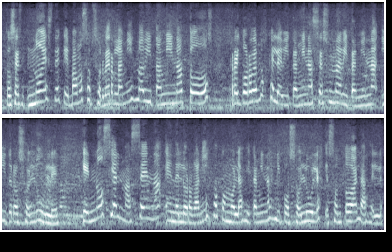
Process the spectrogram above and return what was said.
Entonces, no es de que vamos a absorber la misma vitamina todos. Recordemos que la vitamina C es una vitamina hidrosoluble, que no se almacena en el organismo como las vitaminas liposolubles, que son todas las del,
